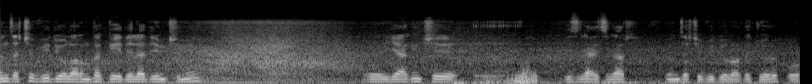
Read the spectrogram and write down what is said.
öncəki videolarımda qeyd elədiyim kimi e, yəqin ki e, izləyicilər öncəki videolarda görüb o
